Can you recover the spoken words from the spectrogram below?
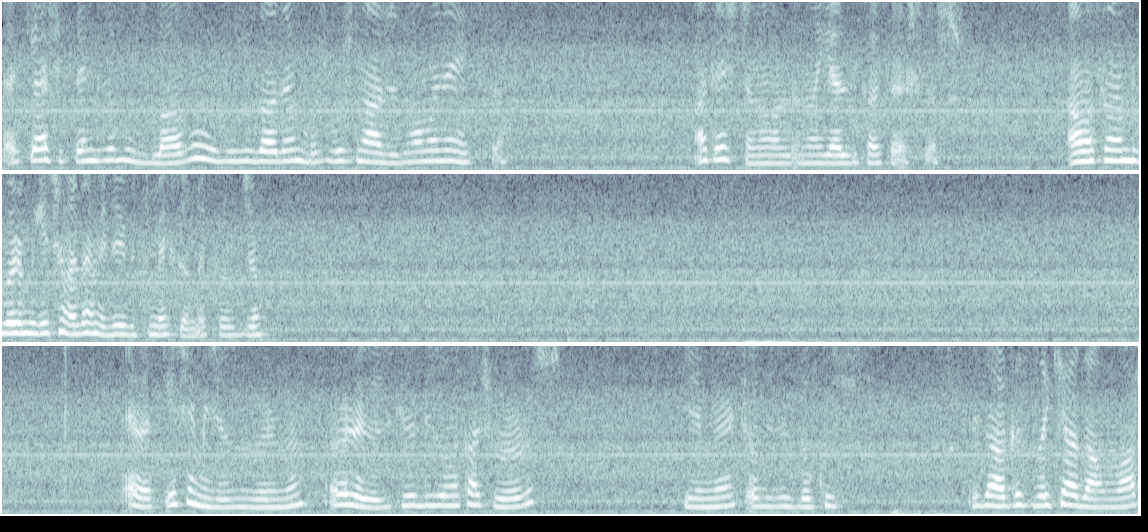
Evet gerçekten bize buz lazım ve buzu daha demin boş boşuna harcadım ama neyse. Ateş canavarlarına geldik arkadaşlar. Ama sanırım bu bölümü geçemeden videoyu bitirmek zorunda kalacağım. Evet geçemeyeceğiz bu bölümü. Öyle gözüküyor. Biz ona kaç vuruyoruz? 23. O bize 9. Bir de arkasındaki adam var.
